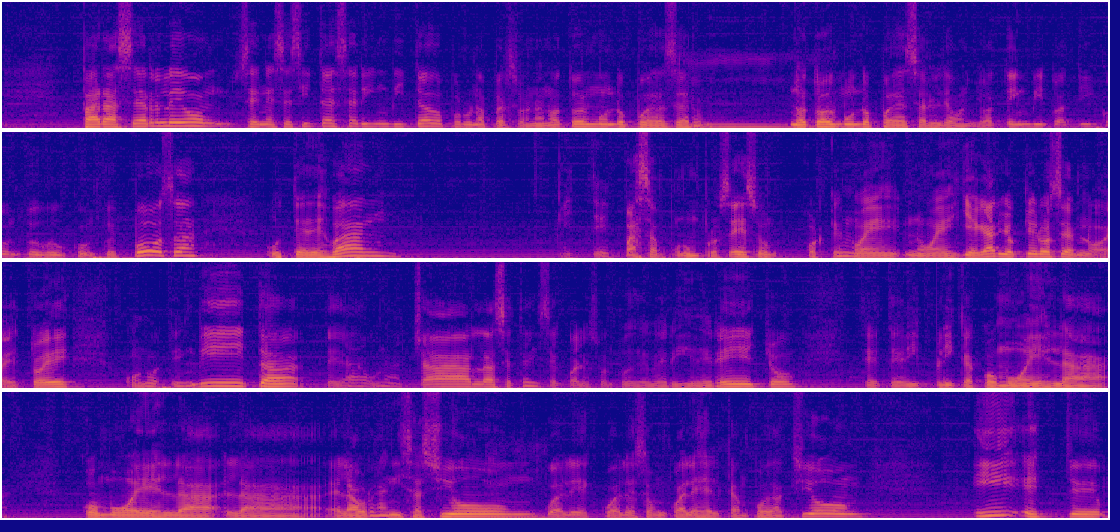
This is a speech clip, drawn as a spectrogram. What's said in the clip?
Para ser león se necesita ser invitado por una persona, no todo el mundo puede ser, mm. no todo el mundo puede ser león. Yo te invito a ti con tu, con tu esposa, ustedes van, este, pasan por un proceso, porque no es, no es llegar, yo quiero ser, no, esto es uno te invita, te da una charla, se te dice cuáles son tus deberes y derechos, se te explica cómo es la cómo es la, la, organización, cuáles cuáles son cuál es el campo de acción y este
